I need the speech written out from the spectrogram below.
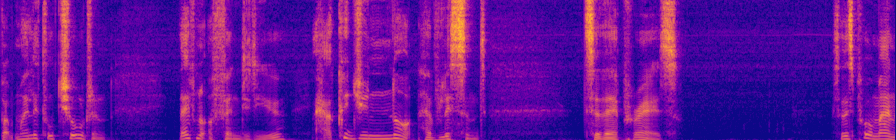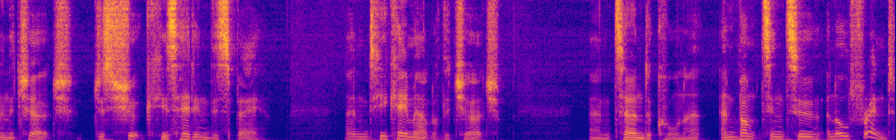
But my little children, they've not offended you. How could you not have listened to their prayers? So this poor man in the church just shook his head in despair. And he came out of the church and turned a corner and bumped into an old friend.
